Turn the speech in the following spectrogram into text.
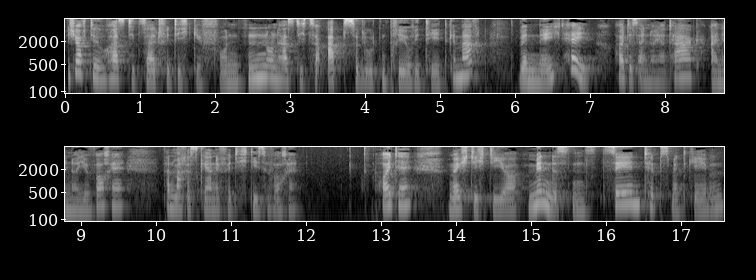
Ich hoffe, du hast die Zeit für dich gefunden und hast dich zur absoluten Priorität gemacht. Wenn nicht, hey, heute ist ein neuer Tag, eine neue Woche, dann mach es gerne für dich diese Woche. Heute möchte ich dir mindestens zehn Tipps mitgeben,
